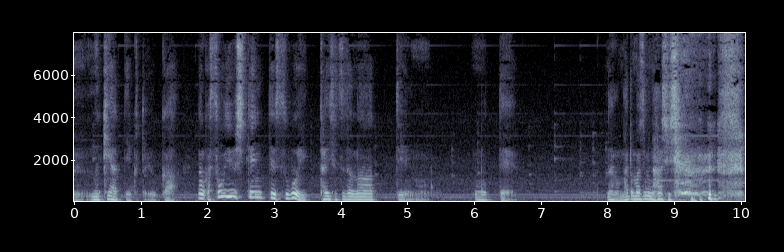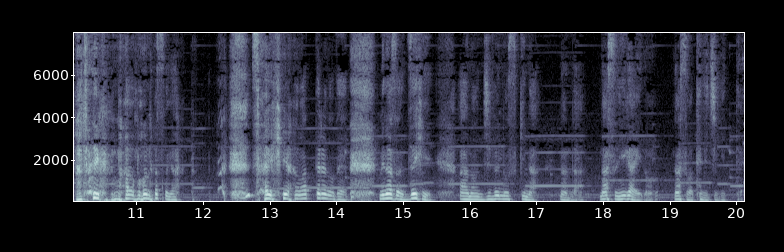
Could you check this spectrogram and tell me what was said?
うん、向き合っていくというかなんかそういう視点ってすごい大切だなっていうのを思ってなんかまた真面目な話して とにかく麻婆ナスが 最近ハマってるので皆さん是非あの自分の好きななんだナス以外のナスを手でちぎって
